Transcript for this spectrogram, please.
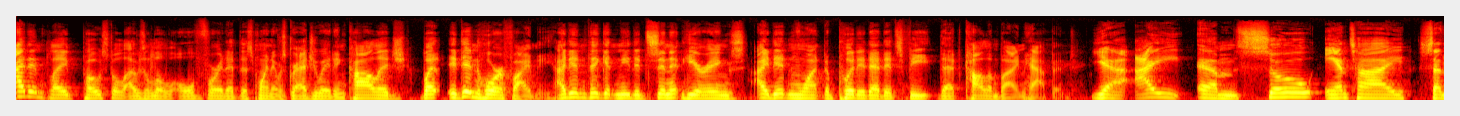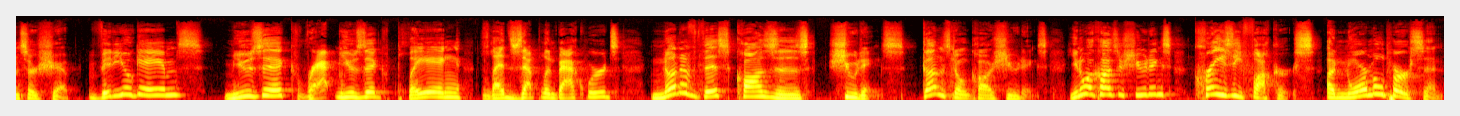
I didn't play Postal. I was a little old for it at this point. I was graduating college, but it didn't horrify me. I didn't think it needed Senate hearings. I didn't want to put it at its feet that Columbine happened. Yeah, I am so anti censorship. Video games, music, rap music, playing Led Zeppelin backwards, none of this causes shootings. Guns don't cause shootings. You know what causes shootings? Crazy fuckers. A normal person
